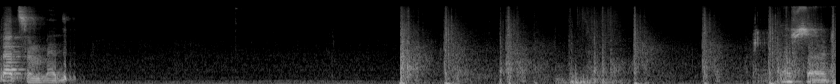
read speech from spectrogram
got some med. Offside.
